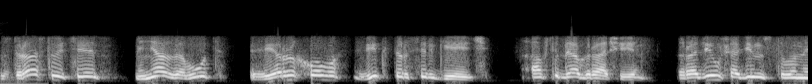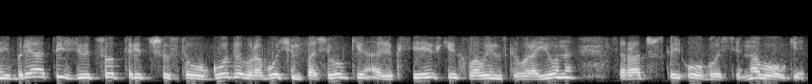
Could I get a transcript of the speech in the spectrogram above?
Здравствуйте, меня зовут Верхов Виктор Сергеевич. Автобиография. Родился 11 ноября 1936 года в рабочем поселке Алексеевке Хвалынского района Саратовской области на Волге.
